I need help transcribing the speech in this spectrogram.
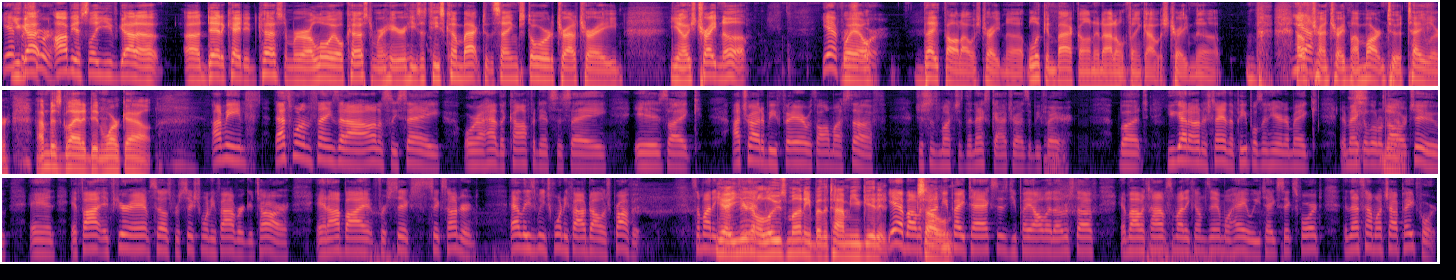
Yeah, you for got sure. obviously you've got a, a dedicated customer, a loyal customer here. He's he's come back to the same store to try to trade. You know, he's trading up. Yeah, for well, sure. They thought I was trading up. Looking back on it, I don't think I was trading up. I was trying to trade my Martin to a Taylor. I'm just glad it didn't work out. I mean, that's one of the things that I honestly say, or I have the confidence to say, is like I try to be fair with all my stuff, just as much as the next guy tries to be Mm-hmm. fair. But you got to understand the people's in here to make to make a little Yeah. dollar too. And if I if your amp sells for six twenty five or a guitar, and I buy it for six six hundred, that leaves me twenty five dollars profit. Somebody Yeah, you're in, going to lose money by the time you get it. yeah, by the time you pay taxes, you pay all that other stuff, and by the time somebody comes in, well, hey, will you take six for it? And that's how much I paid for it.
